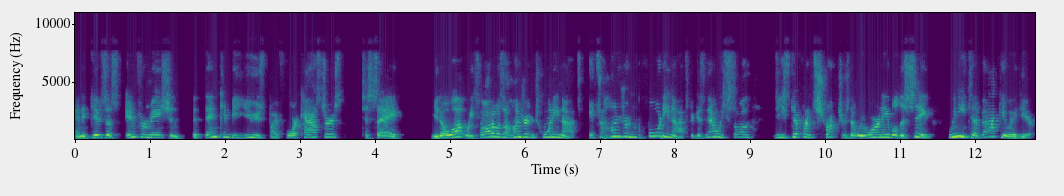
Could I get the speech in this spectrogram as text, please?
and it gives us information that then can be used by forecasters to say, you know what, we thought it was 120 knots. It's 140 knots because now we saw these different structures that we weren't able to see. We need to evacuate here,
